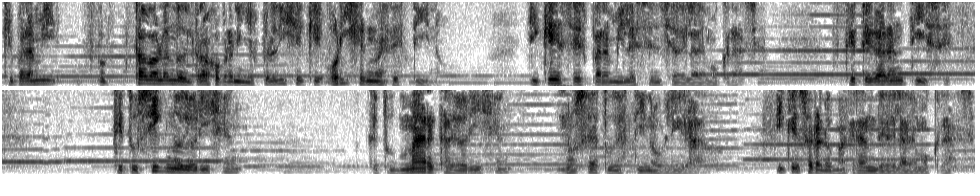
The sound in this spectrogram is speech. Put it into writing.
que para mí, estaba hablando del trabajo para niños, pero dije que origen no es destino, y que esa es para mí la esencia de la democracia, que te garantice que tu signo de origen, que tu marca de origen, no sea tu destino obligado, y que eso era lo más grande de la democracia.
